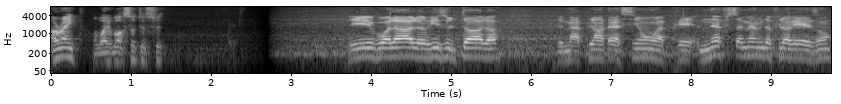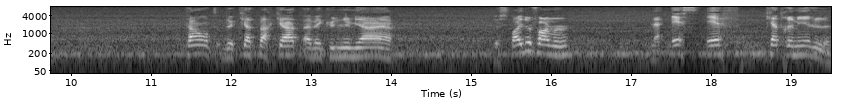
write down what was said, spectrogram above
Alright, on va aller voir ça tout de suite. Et voilà le résultat là, de ma plantation après 9 semaines de floraison. Tente de 4x4 avec une lumière de Spider Farmer, la SF 4000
